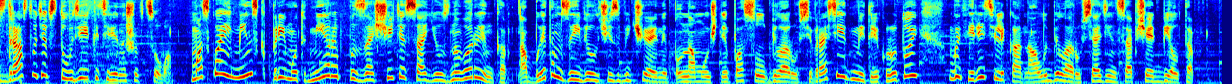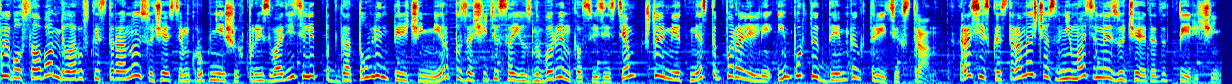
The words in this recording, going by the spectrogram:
Здравствуйте, в студии Екатерина Шевцова. Москва и Минск примут меры по защите союзного рынка. Об этом заявил чрезвычайный полномочный посол Беларуси в России Дмитрий Крутой в эфире телеканала «Беларусь-1», сообщает Белта. По его словам, белорусской стороной с участием крупнейших производителей подготовлен перечень мер по защите союзного рынка в связи с тем, что имеет место параллельный импорт и демпинг третьих стран. Российская сторона сейчас внимательно изучает этот перечень.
